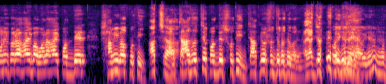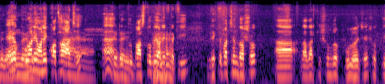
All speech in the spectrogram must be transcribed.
মনে করা হয় বা বলা হয় পদ্মের স্বামী বা পতি। আচ্ছা। চাঁদ হচ্ছে পদ্মের সতীন চাঁদকেও সহ্য করতে পারে না। ওই জন্য ওই জন্য মুদে যায় যাই হোক বন্ধ পুরাণে অনেক কথা হ্যাঁ, আছে। হ্যাঁ, হ্যাঁ কিন্তু বাস্তবে অনেকটা কি দেখতে পাচ্ছেন দর্শক? দাদার কি সুন্দর ফুল হয়েছে সত্যি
